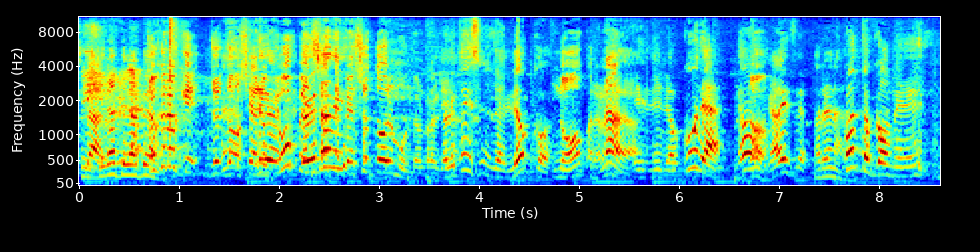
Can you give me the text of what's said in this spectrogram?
Yo creo que, yo- no, o sea, lo que vos pensaste pensó todo el mundo en Lo que realidad. estoy diciendo es loco. No, para nada. ¿Es de locura? No, No. cabeza. Para nada. ¿Cuánto comen?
